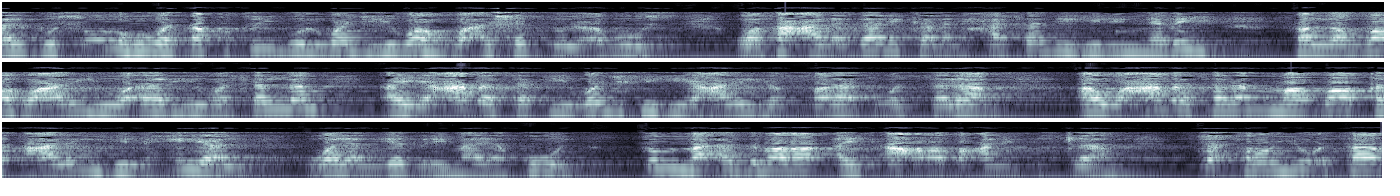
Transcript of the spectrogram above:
البسور هو تقطيب الوجه وهو أشد العبوس وفعل ذلك من حسده للنبي صلى الله عليه وآله وسلم أي عبس في وجهه عليه الصلاة والسلام أو عبس لما ضاقت عليه الحيل ولم يدر ما يقول. ثم أدبر أي أعرض عن الإسلام. سحر يؤثر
